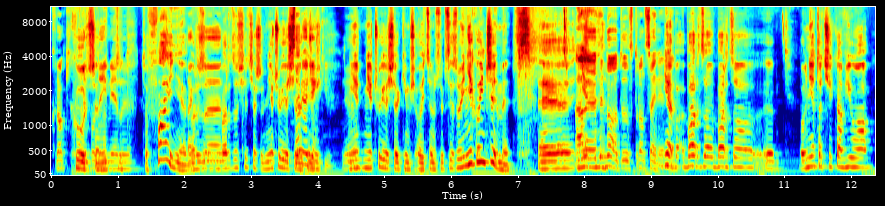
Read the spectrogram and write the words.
Kroki, które Kurczę, no podejmiemy. to, to fajnie, Także- bardzo, bardzo się cieszę. Nie czuję się jakimś, dzięki. Nie? Nie, nie czuję się jakimś ojcem sukcesu i nie kończymy. E, Ale nie, no, to wtrącenie. nie, ba- bardzo, bardzo, e, bo mnie to ciekawiło,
